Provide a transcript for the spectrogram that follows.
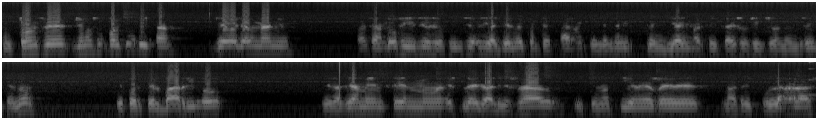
Entonces, yo no sé por qué ahorita, llevo ya un año pasando oficios y oficios y ayer me contestaron que yo me vendía y marquita esos oficios, me dicen que no, que porque el barrio desgraciadamente no es legalizado y que no tiene redes matriculadas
